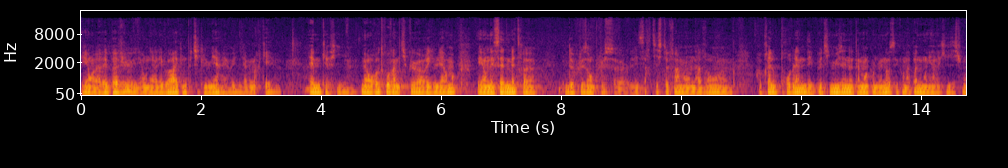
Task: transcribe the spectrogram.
Et on l'avait pas vu, et on est allé voir avec une petite lumière, et oui, il y avait marqué euh, M Caffi. Mais on retrouve un petit peu régulièrement, et on essaie de mettre de plus en plus les artistes femmes en avant. Après, le problème des petits musées, notamment comme le nôtre, c'est qu'on n'a pas de moyens d'acquisition,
